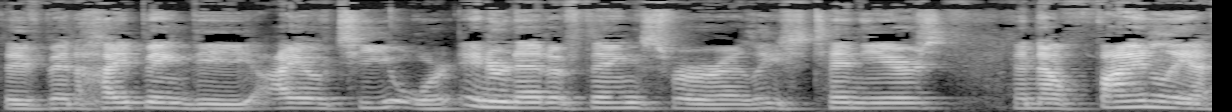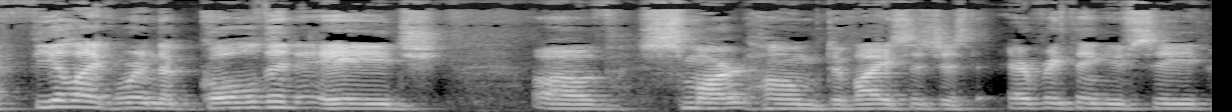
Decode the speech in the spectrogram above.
They've been hyping the IoT or Internet of Things for at least 10 years. And now finally, I feel like we're in the golden age of smart home devices. Just everything you see,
